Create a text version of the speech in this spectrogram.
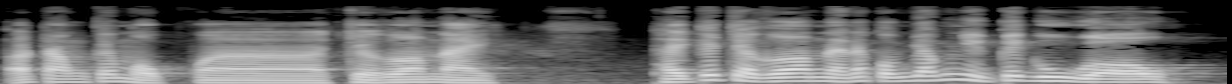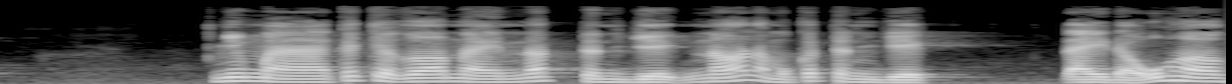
ở trong cái mục uh, chờ gom này. Thì cái chờ gom này nó cũng giống như cái Google nhưng mà cái chờ gom này nó trình duyệt nó là một cái trình duyệt đầy đủ hơn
